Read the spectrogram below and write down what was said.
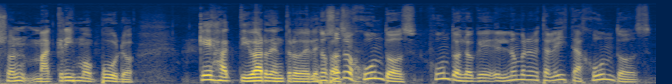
son macrismo puro. ¿Qué es activar dentro del espacio? Nosotros juntos, juntos, lo que el nombre de nuestra lista, juntos.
